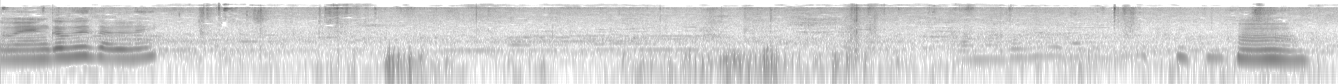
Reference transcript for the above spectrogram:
तो महँगा भी कर लें। हम्म।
